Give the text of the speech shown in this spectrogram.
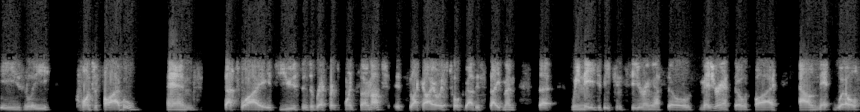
easily quantifiable. And that's why it's used as a reference point so much. It's like I always talk about this statement that we need to be considering ourselves, measuring ourselves by our net wealth,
